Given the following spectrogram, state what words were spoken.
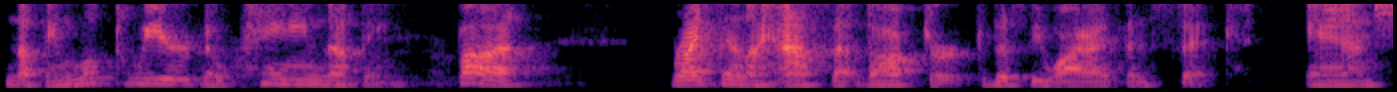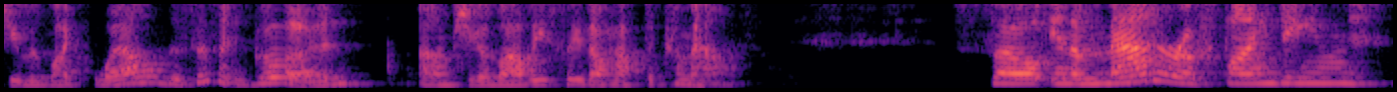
Nothing looked weird, no pain, nothing. But right then I asked that doctor, could this be why I've been sick? And she was like, well, this isn't good. Um, she goes, obviously, they'll have to come out. So, in a matter of finding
